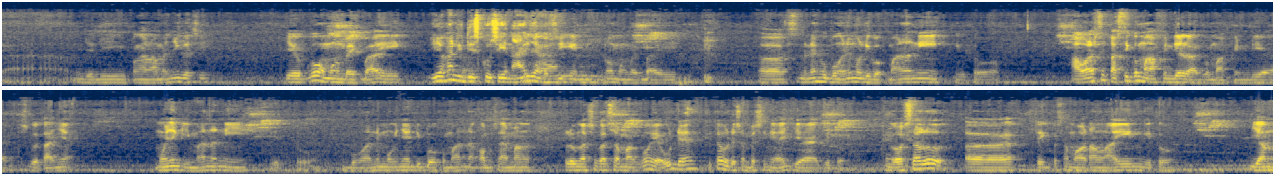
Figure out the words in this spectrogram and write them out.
Ya menjadi pengalaman juga sih. Ya gue ngomong baik-baik. Iya kan didiskusiin aja kan. Diskusiin ngomong baik-baik. Eh, sebenarnya hubungannya mau dibawa ke mana nih gitu. Awalnya sih pasti gue maafin dia lah gue maafin dia. Terus gue tanya maunya gimana nih gitu. Hubungannya maunya dibawa ke mana? Kalau misalnya emang lu nggak suka sama gue ya udah kita udah sampai sini aja gitu. Nggak usah lu selingkuh sama orang lain gitu. Yang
